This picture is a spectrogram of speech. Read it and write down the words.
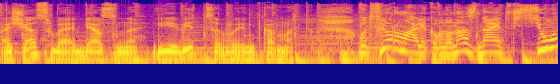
А сейчас вы обязаны явиться в военкомат. Вот Флёра Маликовна у нас знает все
